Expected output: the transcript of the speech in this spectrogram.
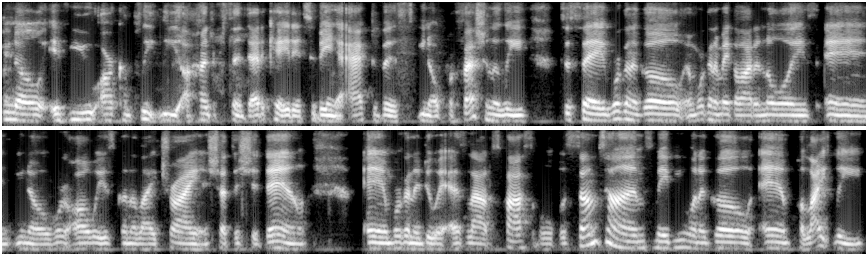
you know, if you are completely 100% dedicated to being an activist, you know, professionally, to say, we're going to go and we're going to make a lot of noise and, you know, we're always going to like try and shut this shit down and we're going to do it as loud as possible. But sometimes maybe you want to go and politely,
